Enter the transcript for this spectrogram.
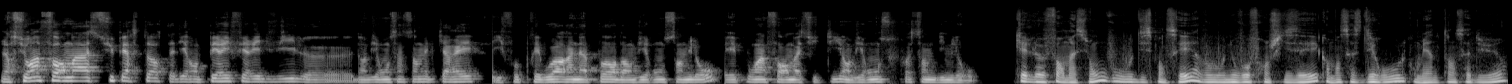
alors sur un format superstore, c'est-à-dire en périphérie de ville euh, d'environ 500 mètres carrés, il faut prévoir un apport d'environ 100 000 euros. Et pour un format city, environ 70 000 euros. Quelle formation vous dispensez à vos nouveaux franchisés? Comment ça se déroule? Combien de temps ça dure?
